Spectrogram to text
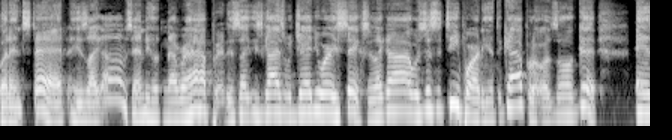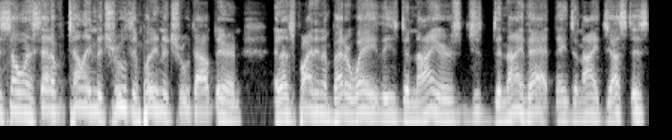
But instead, he's like, oh, Sandy Hook never happened. It's like these guys with January 6th. They're like, ah, oh, it was just a tea party at the Capitol. It's all good. And so instead of telling the truth and putting the truth out there and and us finding a better way. These deniers just deny that. They deny justice.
